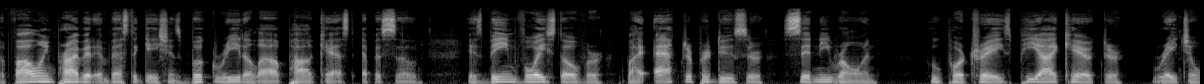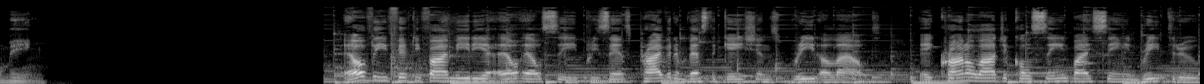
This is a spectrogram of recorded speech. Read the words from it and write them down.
The following Private Investigations Book Read Aloud podcast episode is being voiced over by actor producer Sidney Rowan, who portrays PI character Rachel Ming. LV55 Media LLC presents Private Investigations Read Aloud, a chronological scene by scene read through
